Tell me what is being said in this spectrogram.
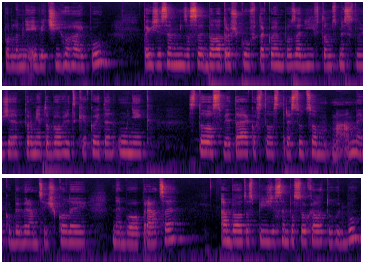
podle mě i většího hypeu. Takže jsem zase byla trošku v takovém pozadí v tom smyslu, že pro mě to bylo vždycky jako i ten únik z toho světa, jako z toho stresu, co mám, jako by v rámci školy nebo práce. A bylo to spíš, že jsem poslouchala tu hudbu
